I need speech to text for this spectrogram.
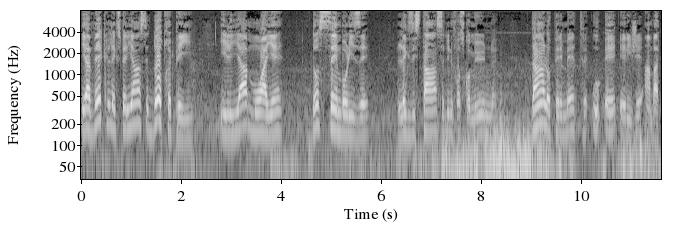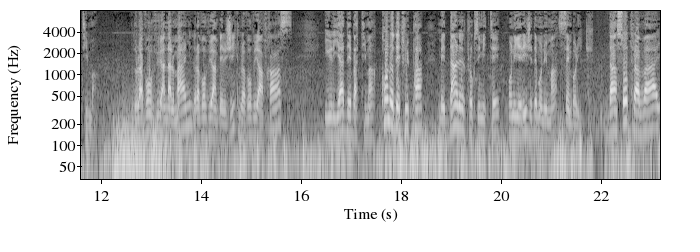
et avec l'expérience d'autres pays, il y a moyen de symboliser l'existence d'une fosse commune dans le périmètre où est érigé un bâtiment. Nous l'avons vu en Allemagne, nous l'avons vu en Belgique, nous l'avons vu en France. Il y a des bâtiments qu'on ne détruit pas, mais dans leur proximité, on y érige des monuments symboliques. Dans ce travail,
